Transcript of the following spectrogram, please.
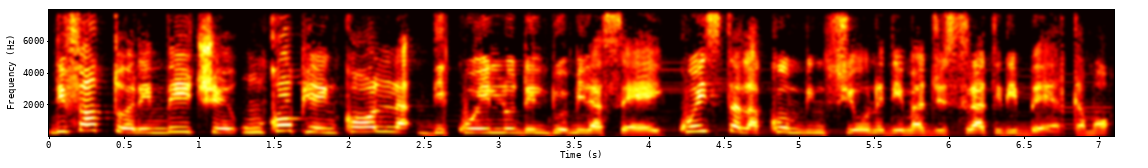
di fatto era invece un copia e incolla di quello del 2006. Questa è la convinzione dei magistrati di Bergamo,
